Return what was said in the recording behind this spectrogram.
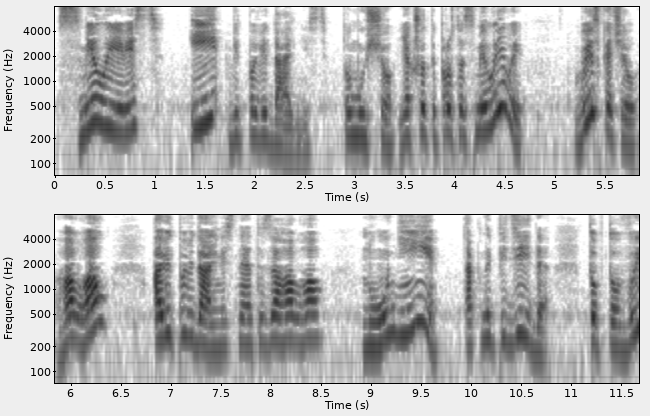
Сміливість і відповідальність. Тому що, якщо ти просто сміливий, вискочив, гав-гав, а відповідальність не ти за гав-гав, ну ні, так не підійде. Тобто ви,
